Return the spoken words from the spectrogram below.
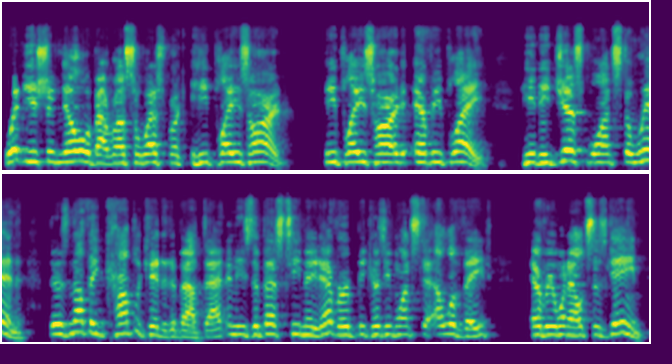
What you should know about Russell Westbrook, he plays hard. He plays hard every play. He, he just wants to win. There's nothing complicated about that. And he's the best teammate ever because he wants to elevate everyone else's game.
